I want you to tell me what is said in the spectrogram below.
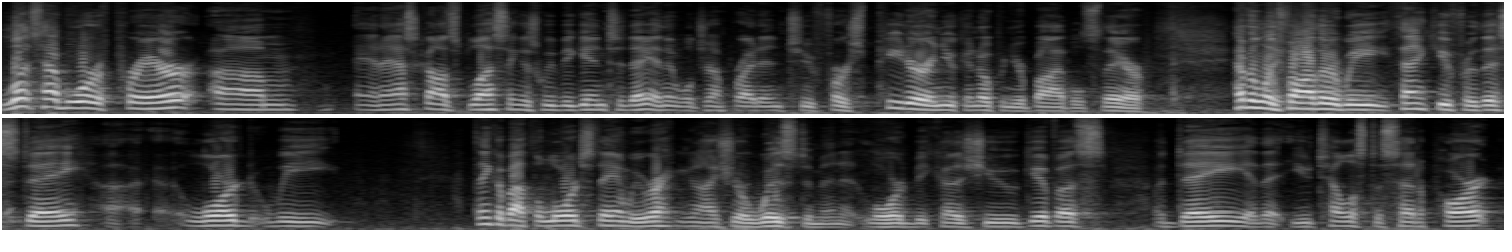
Let's have a word of prayer um, and ask God's blessing as we begin today, and then we'll jump right into 1 Peter, and you can open your Bibles there. Heavenly Father, we thank you for this day. Uh, Lord, we think about the Lord's Day and we recognize your wisdom in it, Lord, because you give us a day that you tell us to set apart,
